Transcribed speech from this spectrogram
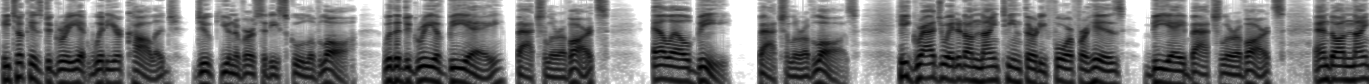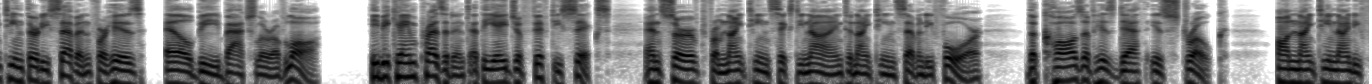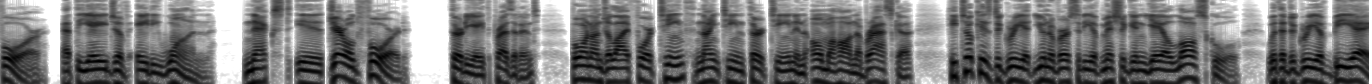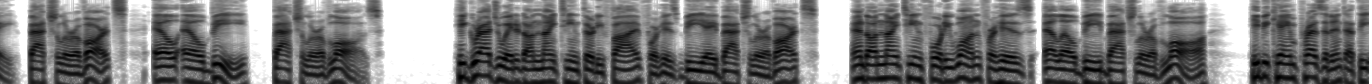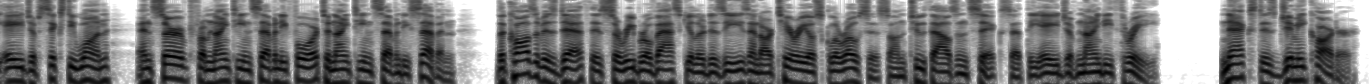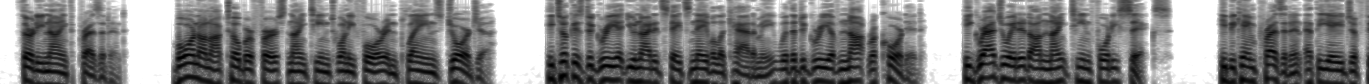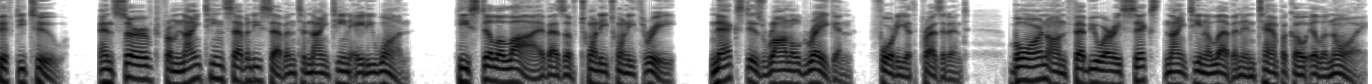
He took his degree at Whittier College, Duke University School of Law, with a degree of B.A., Bachelor of Arts, LLB, Bachelor of Laws. He graduated on 1934 for his B.A. Bachelor of Arts and on 1937 for his L.B. Bachelor of Law. He became president at the age of 56 and served from 1969 to 1974 the cause of his death is stroke. On 1994, at the age of 81. Next is Gerald Ford, 38th President. Born on July 14, 1913 in Omaha, Nebraska, he took his degree at University of Michigan Yale Law School with a degree of B.A., Bachelor of Arts, LLB, Bachelor of Laws. He graduated on 1935 for his B.A. Bachelor of Arts and on 1941 for his LLB Bachelor of Law he became president at the age of 61 and served from 1974 to 1977. The cause of his death is cerebrovascular disease and arteriosclerosis on 2006 at the age of 93. Next is Jimmy Carter, 39th President. Born on October 1, 1924 in Plains, Georgia. He took his degree at United States Naval Academy with a degree of not recorded. He graduated on 1946. He became president at the age of 52 and served from 1977 to 1981. He's still alive as of 2023. Next is Ronald Reagan, 40th president, born on February 6, 1911 in Tampico, Illinois.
